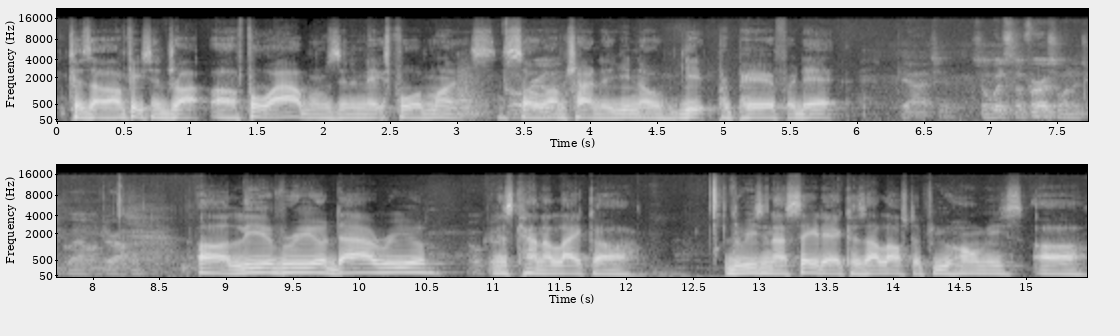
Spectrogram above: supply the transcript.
Because uh, I'm fixing to drop uh, four albums in the next four months. so really? I'm trying to, you know, get prepared for that. Gotcha. So what's the first one that you plan on dropping? Uh, live real, die real. Okay. And it's kind of like, uh, the reason I say that, because I lost a few homies. Uh,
